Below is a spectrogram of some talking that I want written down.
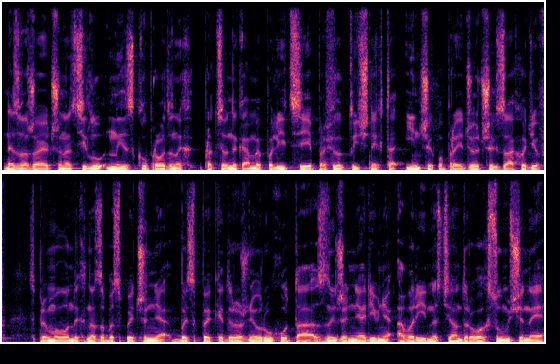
Незважаючи на цілу низку проведених працівниками поліції профілактичних та інших попереджуючих заходів, спрямованих на забезпечення безпеки дорожнього руху та зниження рівня аварійності на дорогах Сумщини,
